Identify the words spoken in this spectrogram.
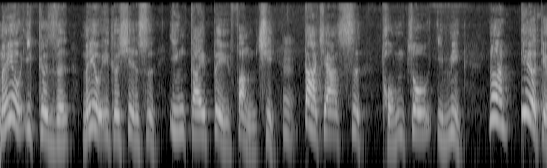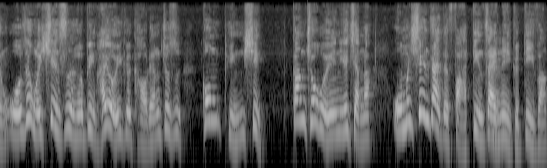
没有一个人，没有一个县市应该被放弃，嗯，大家是同舟一命。那第二点，我认为县市合并还有一个考量就是公平性。刚邱委员也讲了，我们现在的法定在那个地方。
